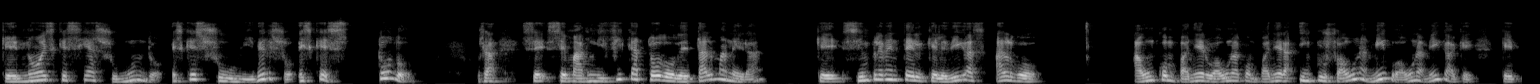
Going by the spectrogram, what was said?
que no es que sea su mundo, es que es su universo, es que es todo. O sea, se, se magnifica todo de tal manera que simplemente el que le digas algo a un compañero, a una compañera, incluso a un amigo, a una amiga, que, que,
